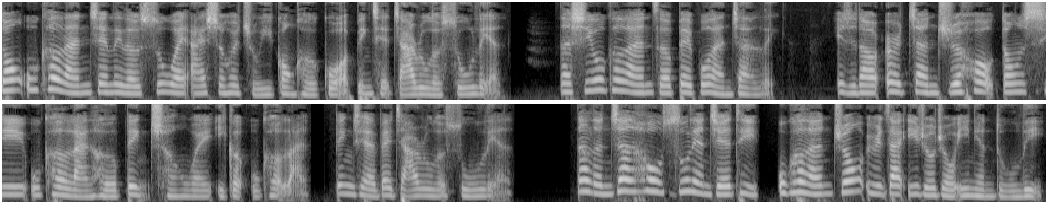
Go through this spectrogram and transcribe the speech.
东乌克兰建立了苏维埃社会主义共和国，并且加入了苏联。那西乌克兰则被波兰占领，一直到二战之后，东西乌克兰合并成为一个乌克兰，并且被加入了苏联。那冷战后，苏联解体，乌克兰终于在一九九一年独立。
